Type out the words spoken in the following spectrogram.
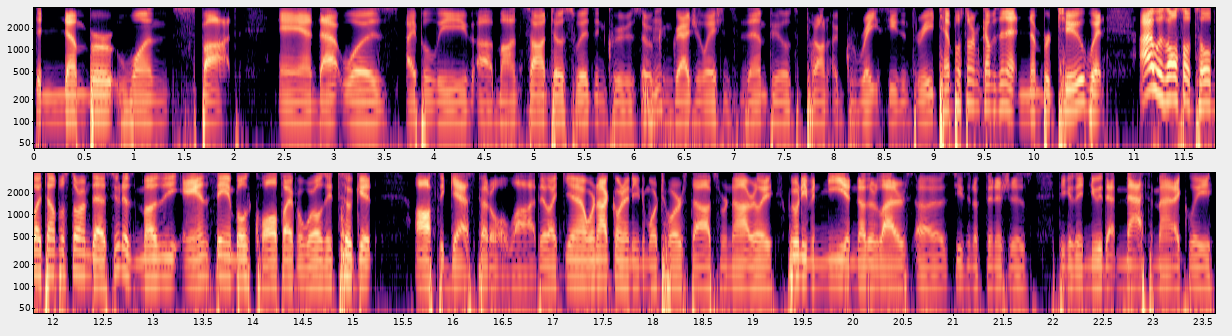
the number one spot. And that was, I believe, uh, Monsanto Swids and Cruz. So Mhm. congratulations to them for being able to put on a great season three. Tempo Storm comes in at number two, but I was also told by Tempo Storm that as soon as Muzzy and Saiyan both qualify for Worlds, they took it off the gas pedal a lot. They're like, yeah, we're not going to need more tour stops. We're not really, we don't even need another ladder uh, season of finishes because they knew that mathematically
